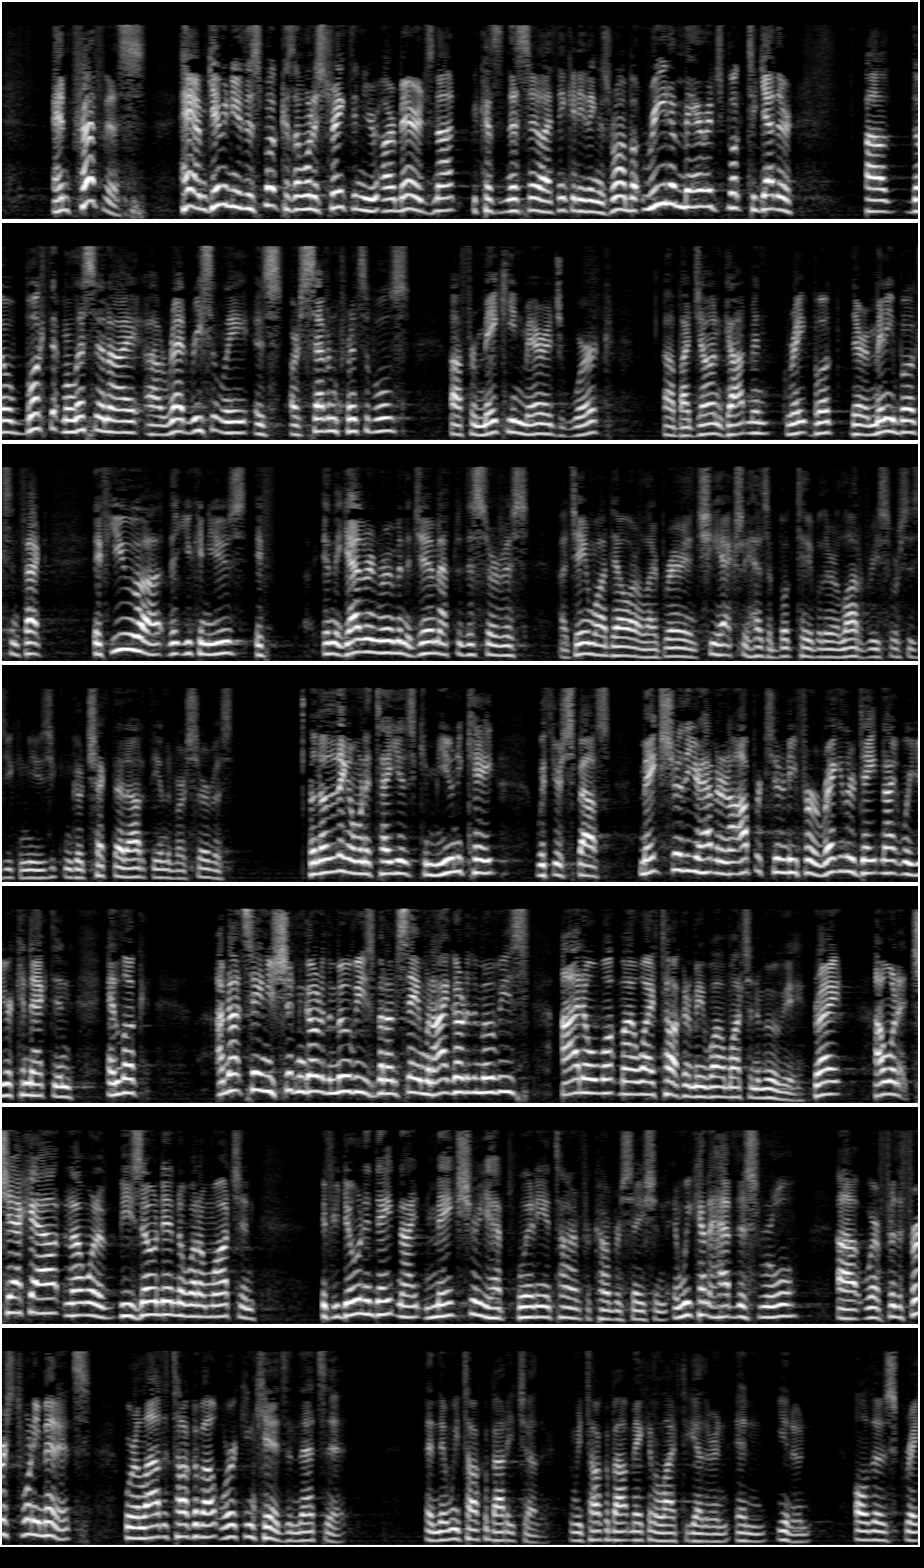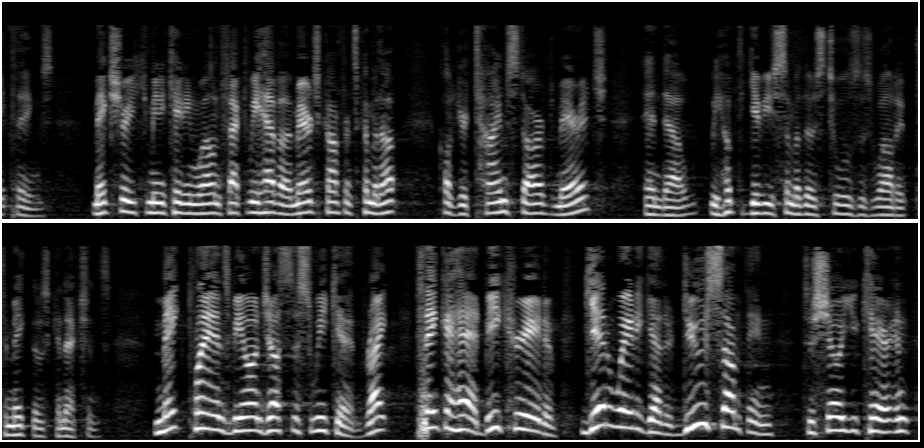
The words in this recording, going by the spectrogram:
and preface. Hey, I'm giving you this book because I want to strengthen your, our marriage, not because necessarily I think anything is wrong, but read a marriage book together uh, the book that Melissa and I uh, read recently is our Seven Principles uh, for Making Marriage Work uh, by John Gottman. Great book. There are many books. In fact, if you uh, that you can use if in the gathering room in the gym after this service, uh, Jane Waddell, our librarian, she actually has a book table. There are a lot of resources you can use. You can go check that out at the end of our service. Another thing I want to tell you is communicate with your spouse. Make sure that you're having an opportunity for a regular date night where you're connecting. And look, I'm not saying you shouldn't go to the movies, but I'm saying when I go to the movies, I don't want my wife talking to me while I'm watching a movie, right? I want to check out and I want to be zoned into what I'm watching. If you're doing a date night, make sure you have plenty of time for conversation. And we kind of have this rule uh, where for the first 20 minutes, we're allowed to talk about work and kids, and that's it. And then we talk about each other, and we talk about making a life together, and, and you know all those great things. Make sure you're communicating well. In fact, we have a marriage conference coming up called Your Time Starved Marriage, and uh, we hope to give you some of those tools as well to, to make those connections. Make plans beyond just this weekend, right? Think ahead, be creative, get away together, do something to show you care. And,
